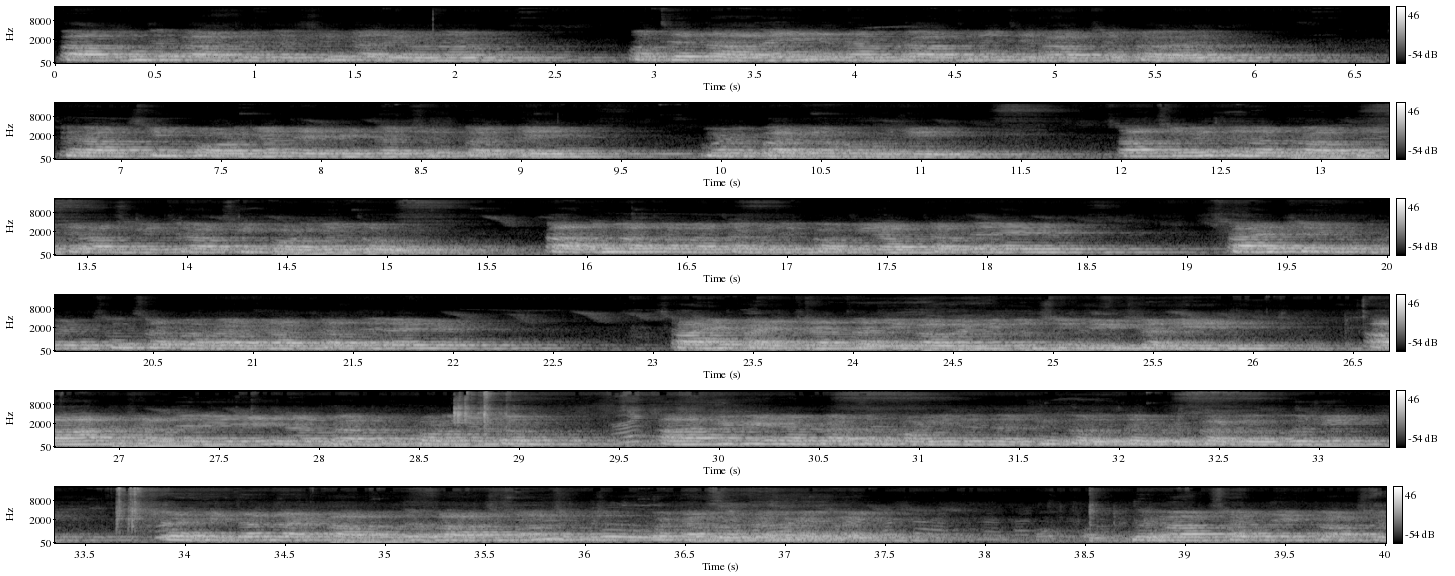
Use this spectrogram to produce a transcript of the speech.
ਪਾਵਨ ਦਰਬਾਰ ਦੇ ਦਰਸ਼ਨ ਕਰ ਰਹੇ ਹੋ ਨਾ ਉੱਥੇ ਨਾਲ ਹੀ ਇਹਨਾਂ ਪ੍ਰਾਪਤ 84 ਪੌੜੀਆਂ ਦੇ ਵੀ ਦਰਸ਼ਨ ਕਰਕੇ ਮਨ ਭਾਗਿਆ ਹੋ ਜੀ ਸਾਥੀਓ ਇਹਨਾਂ ਪ੍ਰਾਪਤ ਇਤਿਹਾਸਕ 84 ਪੌੜੀਆਂ ਤੋਂ ਧੰਨ ਮਾਤਾ ਮਾਤਾ ਗੁਜਰ ਕੌਰ ਜੀ ਆਪ ਚੱਲਦੇ ਰਹੇ। ਨੇ ਸਾਹਿਬ ਸ੍ਰੀ ਗੁਰੂ ਗੋਬਿੰਦ ਸਿੰਘ ਸਾਹਿਬ ਮਹਾਰਾਜ ਆਪ ਚੱਲਦੇ ਰਹੇ। ਨੇ ਸਾਹਿਬ ਭਾਈ ਜਾਤਾ ਜੀ ਬਾਬਾ ਜੀ ਨੂੰ ਸਿੰਘ ਸ਼ਹੀਦ ਆਪ ਚੱਲਦੇ ਰਹੇ ਨੇ ਇਹਨਾਂ ਪ੍ਰਾਪਤ ਪੌੜੀਆਂ ਤੋਂ ਆਪ ਵੀ ਇਹਨਾਂ ਪ੍ਰਾਪਤ ਪੌੜੀਆਂ ਦੇ ਦਰਸ਼ਨ ਕਰੋ ਤੇ ਮੁੜ ਭਾਗੇ ਹੋ ਜੀ ਦਾ ਪਾਵਨ ਦਰਬਾਰ ਜੀ ਵੱਡਾ ਵੱਡਾ ਹੈ ਭਾਈ ਦਰਬਾਰ ਸਾਹਿਬ ਦੀ ਕਾਪ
